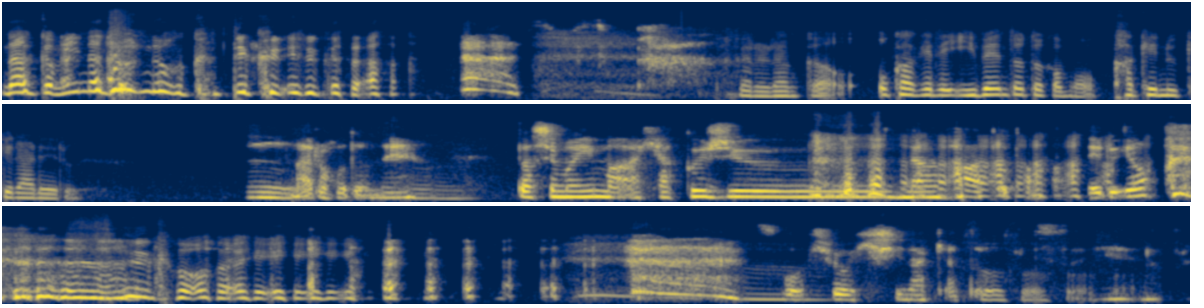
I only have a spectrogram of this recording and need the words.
なんかみんなどんどん送ってくれるから。だからなんか、おかげでイベントとかも駆け抜けられる。うん、なるほどうね。ん、私も今、110何ハート溜まってるよ。すごい。そう、消費しなきゃと思ってそうそうそうねなかなか。うん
